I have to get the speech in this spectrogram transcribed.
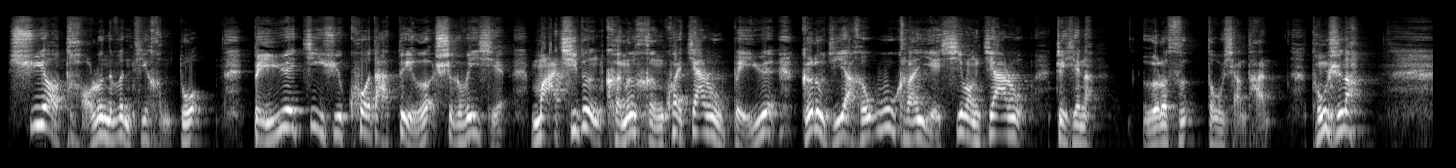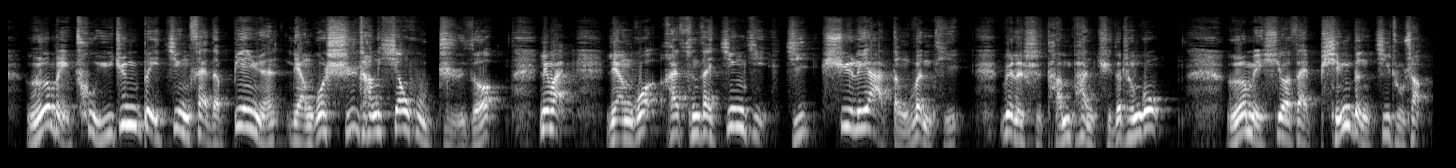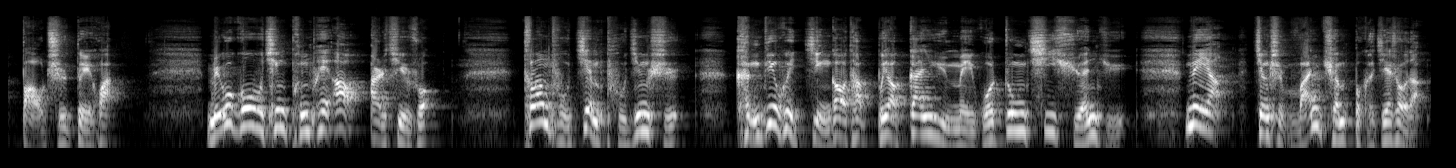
需要讨论的问题很多。北约继续扩大对俄是个威胁，马其顿可能很快加入北约，格鲁吉亚和乌克兰也希望加入。这些呢？俄罗斯都想谈，同时呢，俄美处于军备竞赛的边缘，两国时常相互指责。另外，两国还存在经济及叙利亚等问题。为了使谈判取得成功，俄美需要在平等基础上保持对话。美国国务卿蓬佩奥二十七日说，特朗普见普京时肯定会警告他不要干预美国中期选举，那样。将是完全不可接受的。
